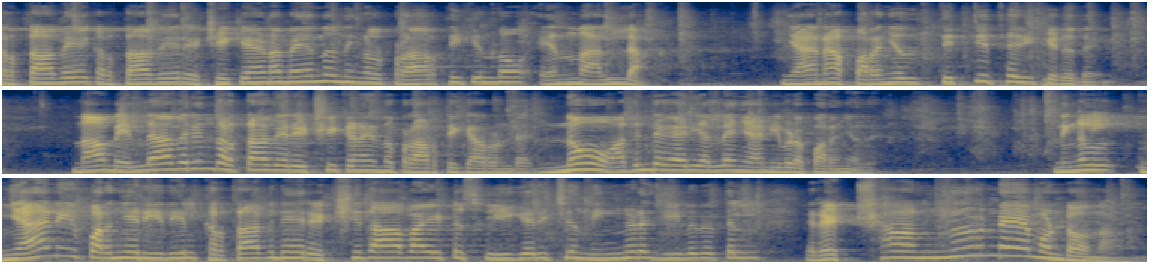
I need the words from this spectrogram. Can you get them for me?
കർത്താവെ കർത്താവെ രക്ഷിക്കണമെന്ന് നിങ്ങൾ പ്രാർത്ഥിക്കുന്നു? എന്നല്ല. ഞാൻ ആ പറഞ്ഞത് തെറ്റിദ്ധരിക്കരുത്. നാം എല്ലാവരും കർത്താവെ രക്ഷിക്കണമെന്ന് പ്രാർത്ഥിക്കാറുണ്ട്. നോ അതിന്റെ കാര്യമല്ല ഞാൻ ഇവിടെ പറഞ്ഞത്. നിങ്ങൾ ഞാൻ ഈ പറഞ്ഞ രീതിയിൽ കർത്താവിനെ രക്ഷിതാവായിട്ട് സ്വീകരിച്ച് നിങ്ങളുടെ ജീവിതത്തിൽ രക്ഷാനിർണയമുണ്ടോ എന്നാണ്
